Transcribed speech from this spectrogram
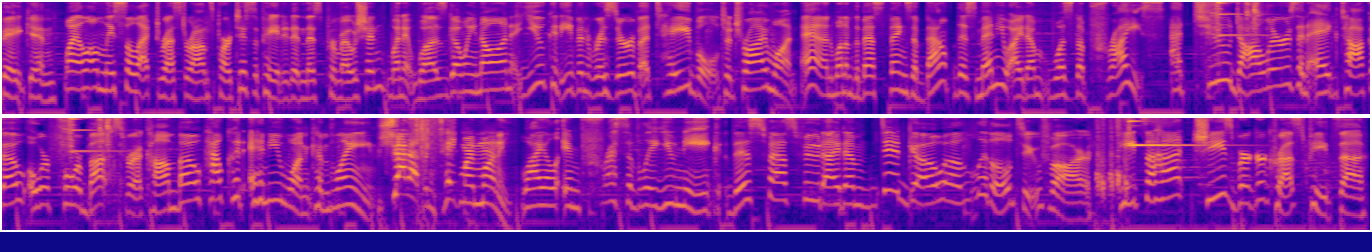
bacon. While only select restaurants participated in this promotion, when it was going on, you could even reserve a table to try one. And one of the best things about this menu item was the price. At $2 an egg taco or 4 bucks for a combo, how could anyone complain? Shut up and take my money! While impressively unique, this fast food item did go a little too far. Pizza Hut Cheeseburger Crust Pizza.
